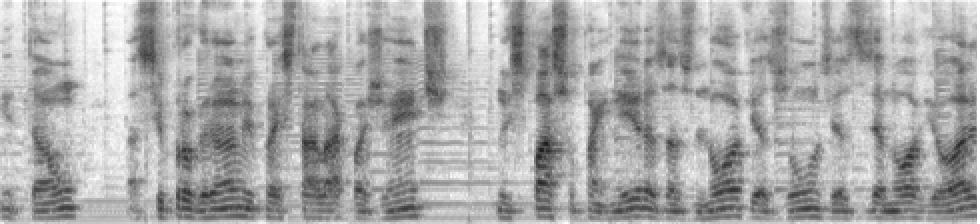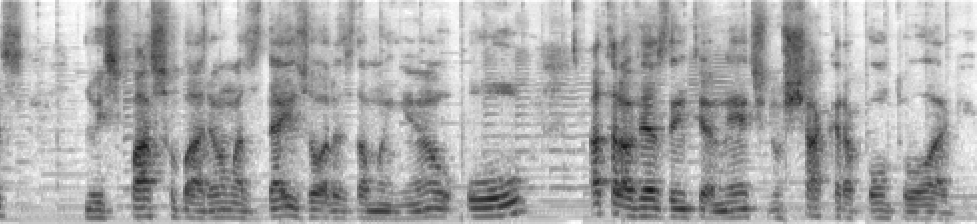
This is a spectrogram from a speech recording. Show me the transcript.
Então, se programe para estar lá com a gente no Espaço Paineiras, às 9, às 11, às 19 horas, no Espaço Barão, às 10 horas da manhã, ou através da internet no chakra.org.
